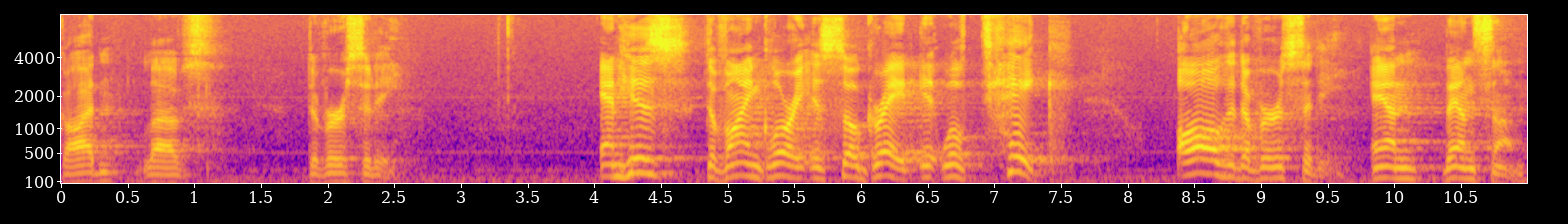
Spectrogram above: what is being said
God loves diversity. And His divine glory is so great, it will take all the diversity and then some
